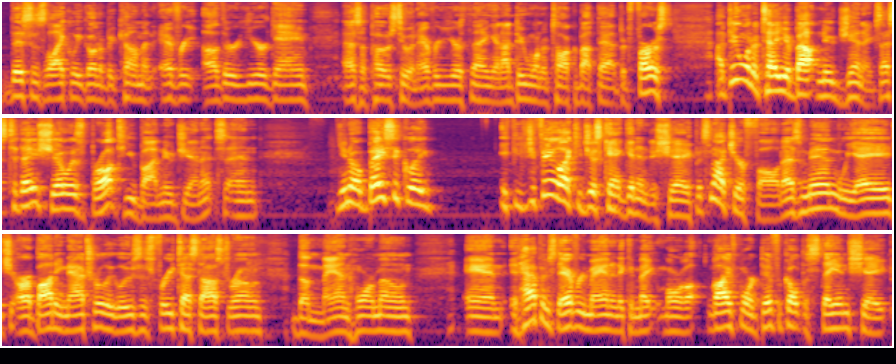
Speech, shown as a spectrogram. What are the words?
this is likely going to become an every other year game as opposed to an every year thing, and I do want to talk about that. But first, I do want to tell you about Nugenix. As today's show is brought to you by Nugenix, and you know basically if you feel like you just can't get into shape, it's not your fault. As men, we age, our body naturally loses free testosterone, the man hormone, and it happens to every man and it can make more life more difficult to stay in shape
